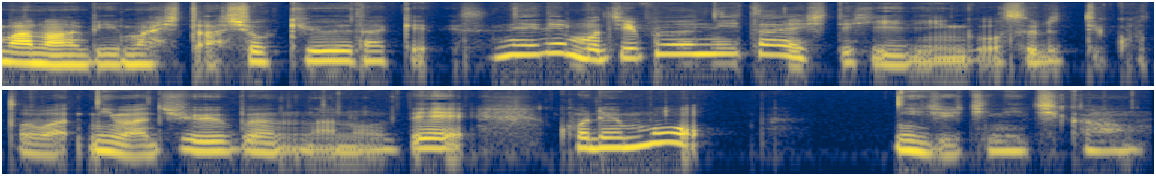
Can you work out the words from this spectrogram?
学びました。初級だけですね。でも自分に対してヒーリングをするっていうことはには十分なのでこれも21日間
